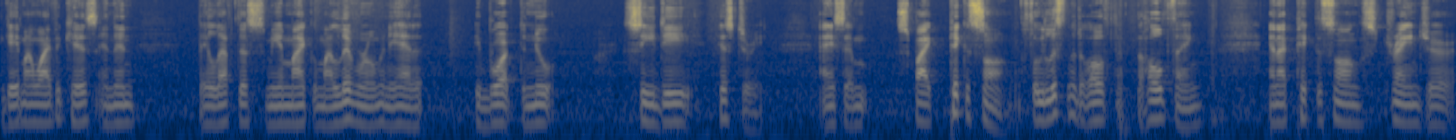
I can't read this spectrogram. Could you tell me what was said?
I gave my wife a kiss, and then they left us, me and Michael, in my living room, and he had, a, he brought the new CD history, and he said, "Spike, pick a song." So we listened to the whole, th- the whole thing, and I picked the song "Stranger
